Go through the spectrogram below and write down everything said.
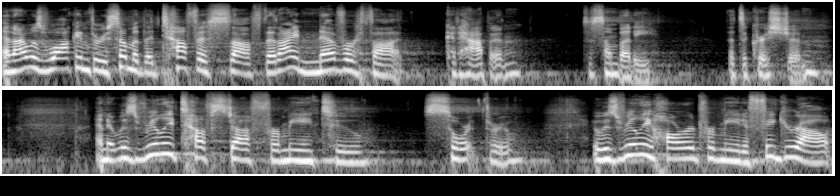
And I was walking through some of the toughest stuff that I never thought could happen to somebody that's a Christian. And it was really tough stuff for me to sort through. It was really hard for me to figure out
